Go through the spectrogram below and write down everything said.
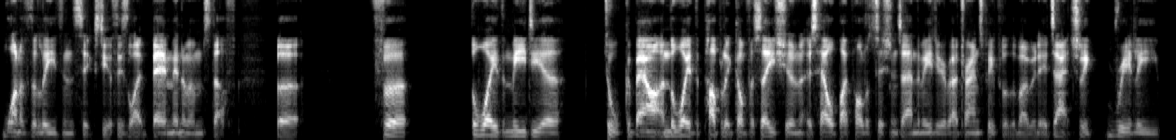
one of the leads in the 60th is like bare minimum stuff, but for the way the media talk about and the way the public conversation is held by politicians and the media about trans people at the moment, it's actually really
